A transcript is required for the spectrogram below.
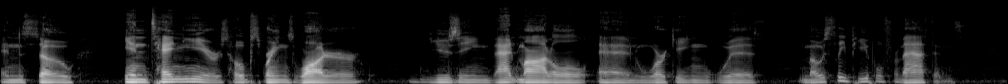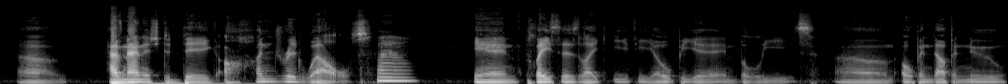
And so, in 10 years, Hope Springs Water, using that model and working with mostly people from Athens, um, have managed to dig 100 wells wow. in places like Ethiopia and Belize. Um, opened up a new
